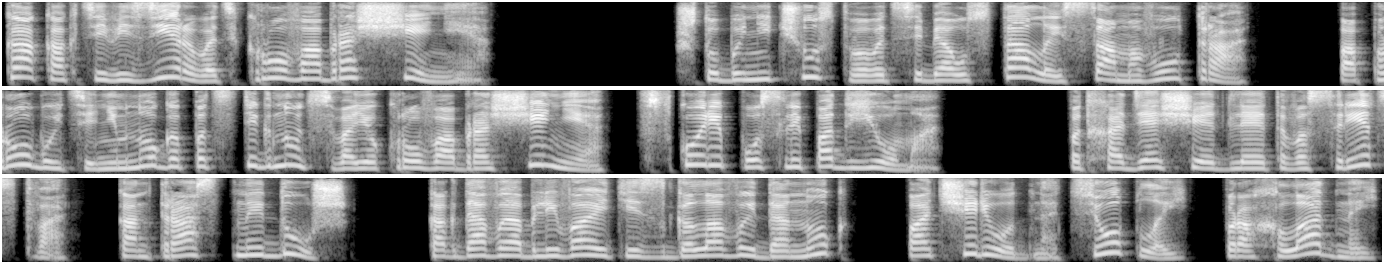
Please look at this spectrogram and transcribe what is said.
Как активизировать кровообращение? Чтобы не чувствовать себя усталой с самого утра, попробуйте немного подстегнуть свое кровообращение вскоре после подъема. Подходящее для этого средство – контрастный душ, когда вы обливаетесь с головы до ног поочередно теплой, прохладной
